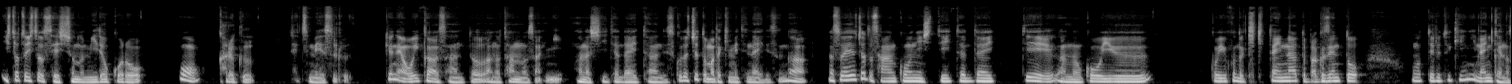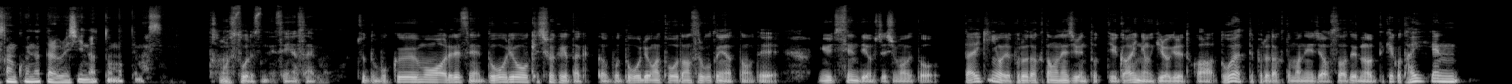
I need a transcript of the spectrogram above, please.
一つ一つセッションの見どころを軽く説明する。去年は及川さんとあの丹野さんにお話しいただいたんですけど、ちょっとまだ決めてないですが、まあそれをちょっと参考にしていただいて、あの、こういう、こういうこと聞きたいなと漠然と思ってる時に何かの参考になったら嬉しいなと思ってます。楽しそうですね、前夜祭も。ちょっと僕もあれですね、同僚をけしかけた結果、同僚が登壇することになったので、身内宣伝をしてしまうと、大企業でプロダクトマネジメントっていう概念を広げるとか、どうやってプロダクトマネージャーを育てるのって結構大変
